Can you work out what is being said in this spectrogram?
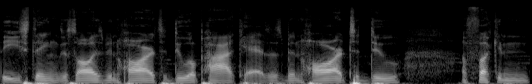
these things. It's always been hard to do a podcast. It's been hard to do a fucking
